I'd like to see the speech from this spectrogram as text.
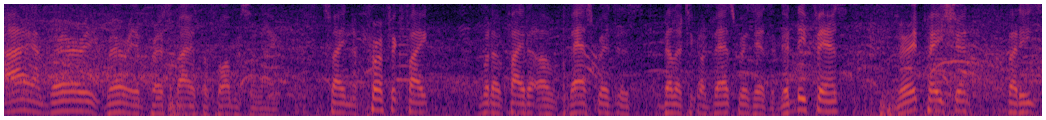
I am very, very impressed by his performance tonight. He's fighting a perfect fight with a fighter of Vazquez's ability because Vazquez has a good defense, he's very patient, but he's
